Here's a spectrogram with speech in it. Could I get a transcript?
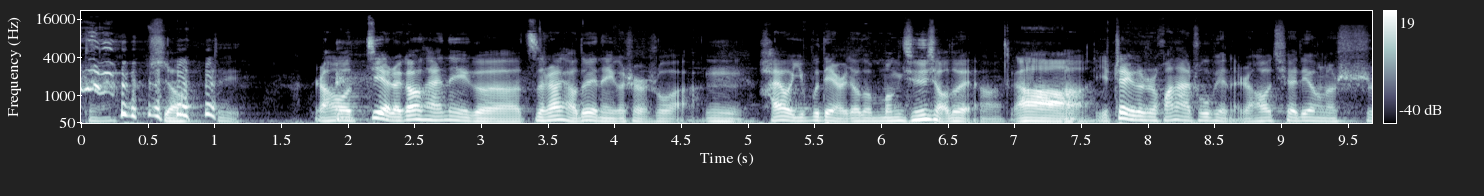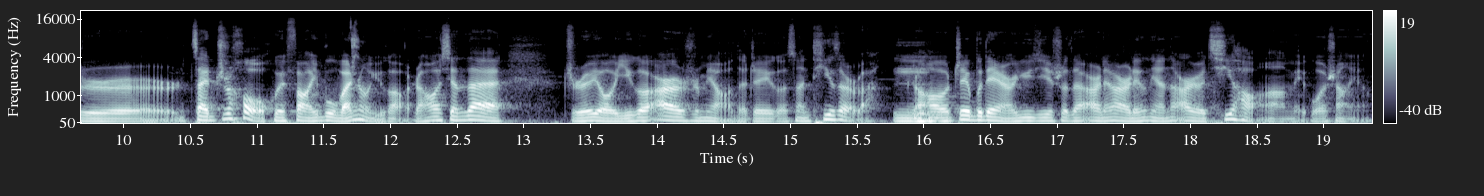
行，对，然后借着刚才那个自杀小队那个事儿说啊，嗯。还有一部电影叫做《猛禽小队》啊。啊。啊，也这个是华纳出品的，然后确定了是在之后会放一部完整预告，然后现在只有一个二十秒的这个算 teaser 吧，嗯。然后这部电影预计是在二零二零年的二月七号啊美国上映，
